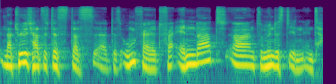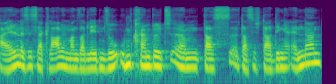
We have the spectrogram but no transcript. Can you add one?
natürlich hat sich das, das, äh, das Umfeld verändert, äh, zumindest in, in Teilen. Es ist ja klar, wenn man sein Leben so umkrempelt, ähm, dass, dass sich da Dinge ändern.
